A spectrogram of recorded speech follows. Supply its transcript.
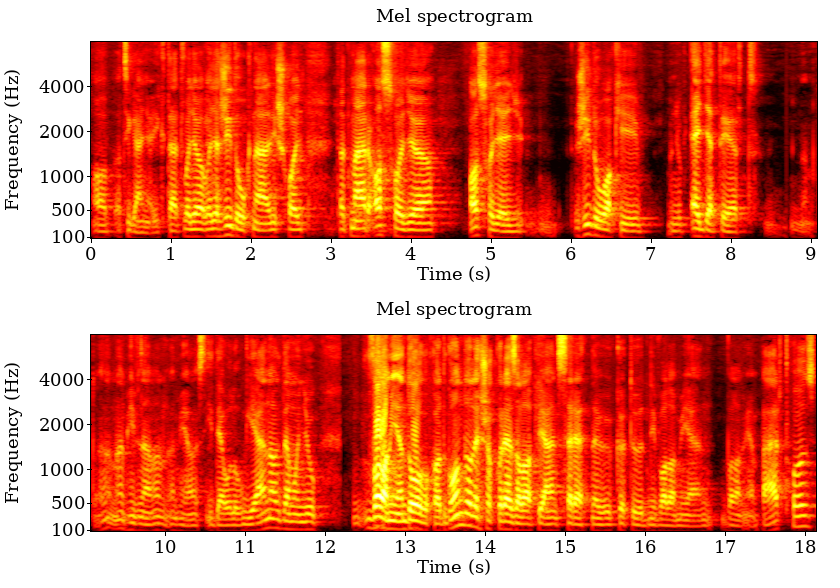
a, a cigányaik. Tehát, vagy a, vagy a zsidóknál is, hogy tehát már az, hogy, az, hogy egy zsidó, aki mondjuk egyetért, nem, nem hívnám, nem, nem hívnám ezt ideológiának, de mondjuk valamilyen dolgokat gondol, és akkor ez alapján szeretne ő kötődni valamilyen, valamilyen párthoz,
